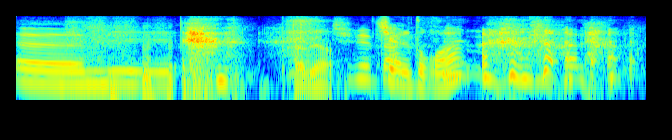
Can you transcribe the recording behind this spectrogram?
Euh, mais Très bien. tu fais Tu as le droit.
